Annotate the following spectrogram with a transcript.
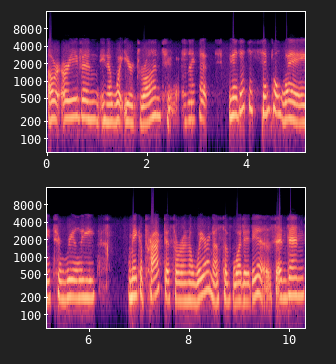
or or even you know what you're drawn to and i thought you know that's a simple way to really make a practice or an awareness of what it is and then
